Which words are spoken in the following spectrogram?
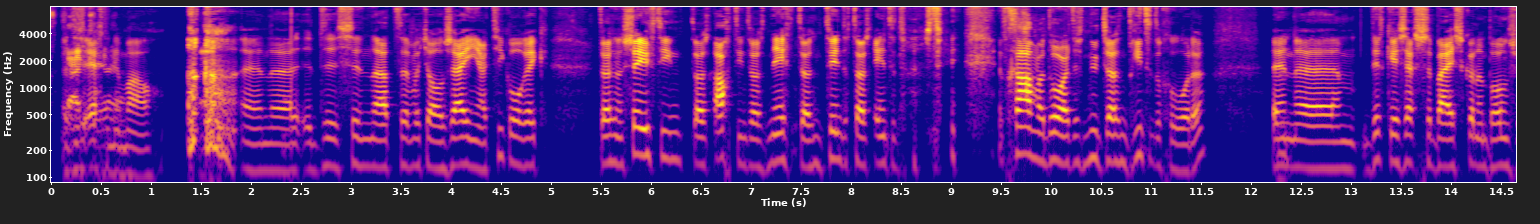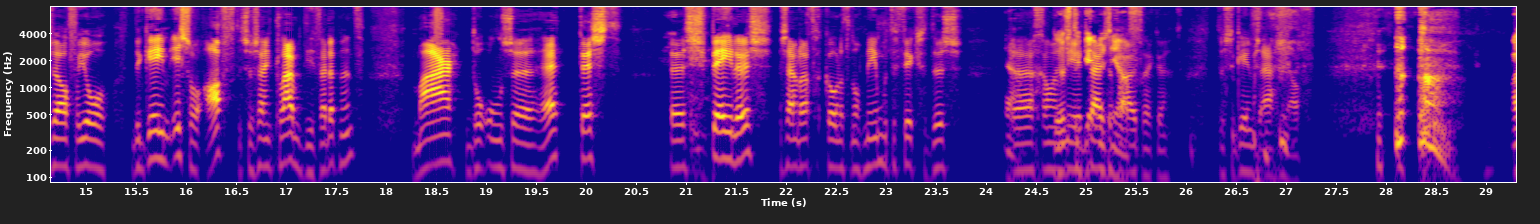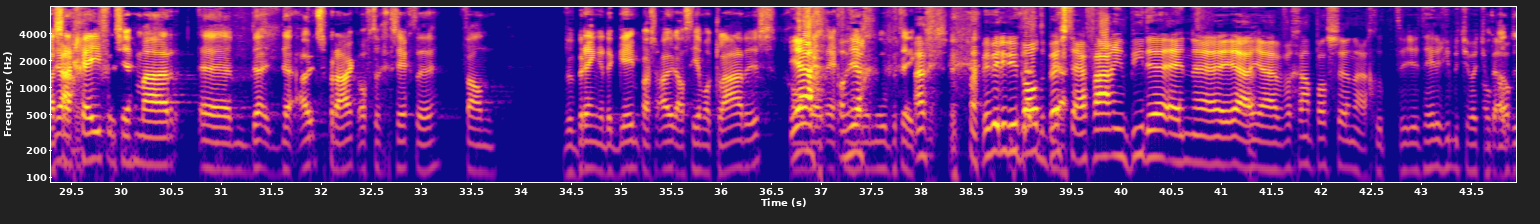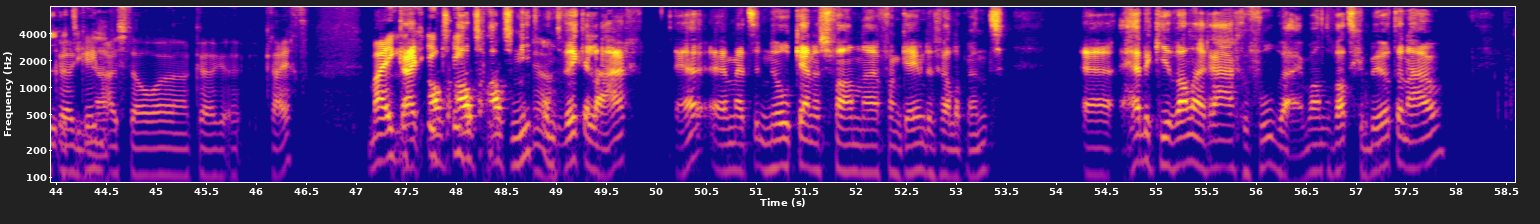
Het is echt niet ja. normaal. en eh, het is inderdaad, eh, wat je al zei in je artikel, Rick. 2017, 2018, 2019, 2020, 2021. het gaat maar door. Het is nu 2023 geworden. En ehm, dit keer zeggen ze bij Skull Bones wel van... joh, de game is al af. Dus we zijn klaar met development. Maar door onze hè, testspelers zijn we erachter gekomen dat we nog meer moeten fixen. Dus eh, gaan we Dus meer tijd af. uittrekken. Dus de game is eigenlijk niet af. Maar Ja. zij geven zeg maar ehm, de, de uitspraak of de gezegde van we brengen de Game Pass uit als die helemaal klaar is. Gewoon Ja, wel echt oh ja. hele nieuwe betekenis. We willen jullie wel de beste ervaring bieden. En eh, ja, ja, we gaan pas, eh, nou goed, het hele riedeltje wat je Ook bij elk game-uitstel k- krijgt. Maar ik, Kijk, ik, als, ik, als, als niet-ontwikkelaar hè, eh, met nul kennis van, eh, van game development, eh, heb ik hier wel een raar gevoel bij. Want wat gebeurt er nou?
